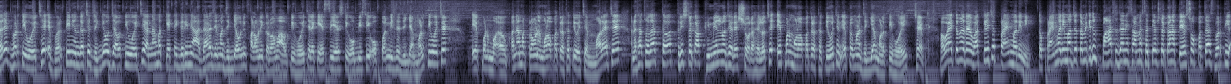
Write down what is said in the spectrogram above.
દરેક ભરતી હોય છે, એ ભરતીની અંદર જે જગ્યાઓ જે આવતી હોય છે, અનામત કેટેગરીને આધારે જ એમાં જગ્યાઓની ફાળવણી કરવામાં આવતી હોય છે. એટલે કે એસસી એસટી ઓબીસી ઓપનની જે જગ્યા મળતી હોય છે, એ પણ અનામત પ્રમાણે મળવાપત્ર થતી હોય છે, મળે છે. અને સાથોસાથ ત્રીસ ટકા ફિમેલનો જે રેશિયો રહેલો છે, એ પણ મળવાપત્ર થતી હોય છે અને એ પ્રમાણે જગ્યા મળતી હોય છે. હવે તમે વાત કરી છે પ્રાઇમરીની તો પ્રાઇમરીમાં જો તમે કીધું પાંચ હજારની સામે સત્યાવીસ ટકાના તેરસો પચાસ ભરતી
